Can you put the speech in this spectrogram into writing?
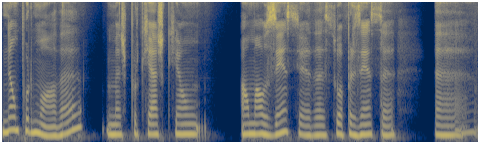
não por moda, mas porque acho que é um, há uma ausência da sua presença uh,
